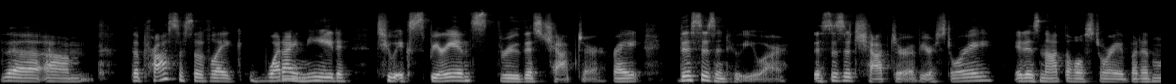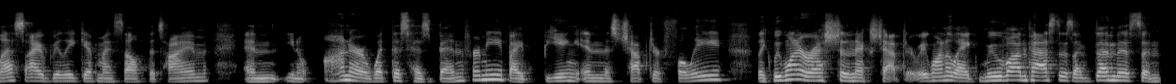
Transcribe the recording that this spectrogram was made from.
the um the process of like what I mm-hmm. need to experience through this chapter, right? This isn't who you are. This is a chapter of your story. It is not the whole story, but unless I really give myself the time and, you know, honor what this has been for me by being in this chapter fully, like we want to rush to the next chapter. We want to like move on past this. I've done this and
